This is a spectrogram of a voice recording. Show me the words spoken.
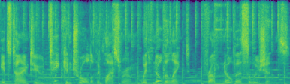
It's time to take control of the classroom with NovaLinked from Nova Solutions.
